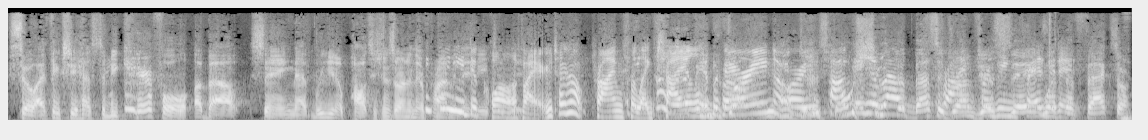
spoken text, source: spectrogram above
So I think she has to be careful about saying that you know politicians aren't in their I think prime. We need to qualify. Are you talking about prime for like childbearing, or are you talking about the prime I'm for just being saying president? what the facts are.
